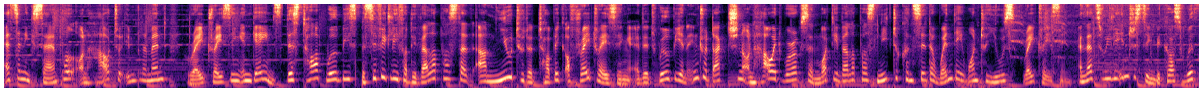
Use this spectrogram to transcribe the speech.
as an example on how to implement ray tracing in games. This talk will be specifically for developers that are new to the topic of ray tracing and it will be an introduction on how it works and what developers need to consider when they want to use ray tracing. And that's really interesting because with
